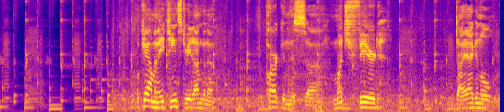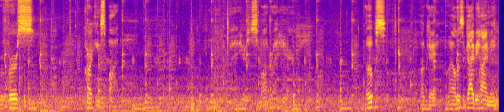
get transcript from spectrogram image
Okay, I'm on 18th Street. I'm gonna park in this uh, much feared diagonal reverse parking spot. Right, here's a spot right here. Oops. Okay, well, there's a guy behind me.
